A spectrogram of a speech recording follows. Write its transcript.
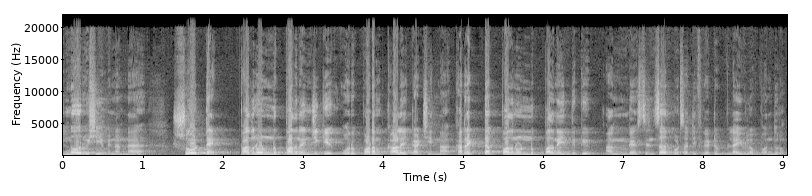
இன்னொரு விஷயம் என்னென்னா ஷோ டைம் பதினொன்று பதினஞ்சுக்கு ஒரு படம் காலை காட்சின்னா கரெக்டாக பதினொன்று பதினைந்துக்கு அங்கே சென்சார் போர்ட் சர்டிஃபிகேட்டு லைவில் வந்துடும்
